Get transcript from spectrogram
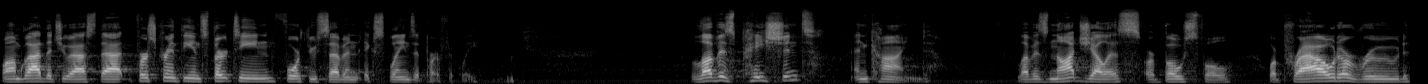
Well, I'm glad that you asked that. 1 Corinthians 13, 4 through 7 explains it perfectly. Love is patient and kind. Love is not jealous or boastful or proud or rude.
